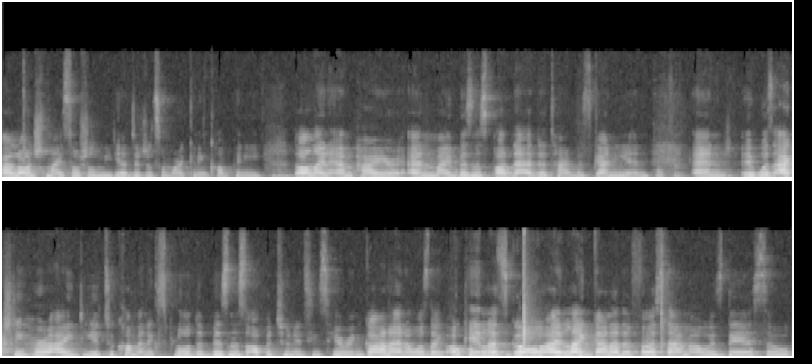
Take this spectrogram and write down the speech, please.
I, launched my social media and digital marketing company, mm. the Online Empire, and my business partner at the time was Ghanaian. Okay. And it was actually her idea to come and explore the business opportunities here in Ghana. And I was mm. like, okay, let's go. I liked Ghana the first time I was there, so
